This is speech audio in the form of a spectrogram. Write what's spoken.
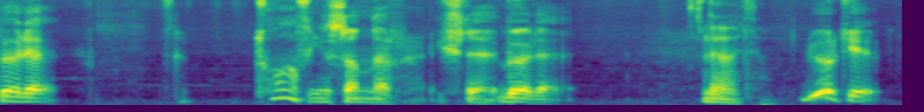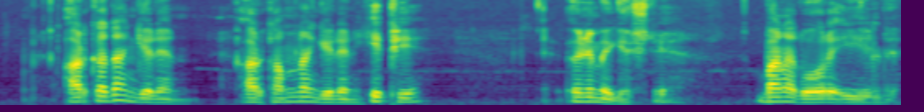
Böyle tuhaf insanlar işte böyle Evet. diyor ki arkadan gelen arkamdan gelen hippi önüme geçti. Bana doğru eğildi.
